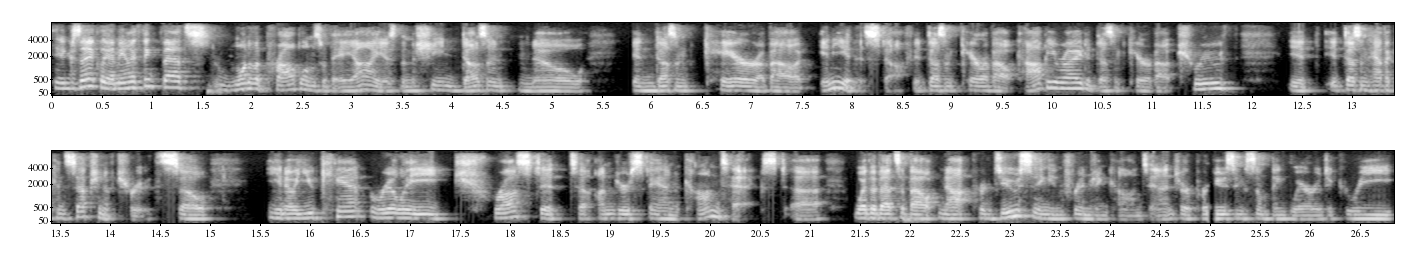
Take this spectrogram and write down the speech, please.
Exactly. I mean, I think that's one of the problems with AI is the machine doesn't know and doesn't care about any of this stuff. It doesn't care about copyright. It doesn't care about truth. It it doesn't have a conception of truth. So, you know, you can't really trust it to understand context. Uh, whether that's about not producing infringing content or producing something where a degree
